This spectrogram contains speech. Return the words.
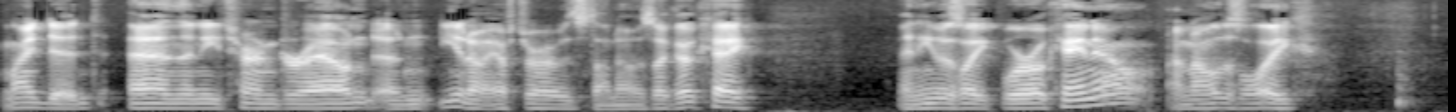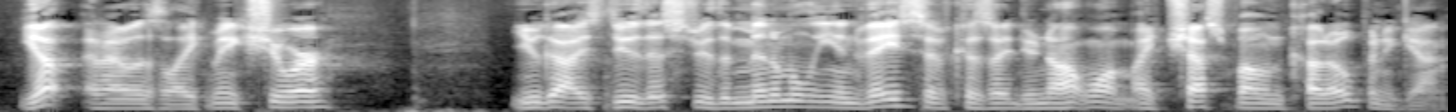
I did. And then he turned around, and, you know, after I was done, I was like, okay. And he was like, we're okay now? And I was like, yep. And I was like, make sure you guys do this through the minimally invasive because I do not want my chest bone cut open again.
